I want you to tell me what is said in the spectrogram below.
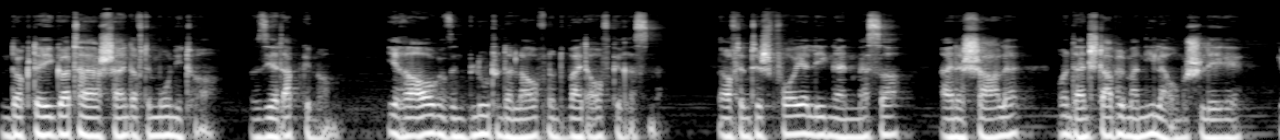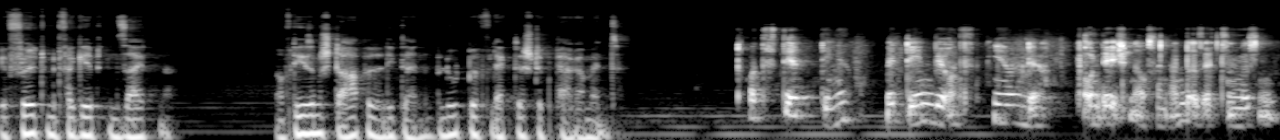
Dr. Igotta erscheint auf dem Monitor. Sie hat abgenommen. Ihre Augen sind blutunterlaufen und weit aufgerissen. Auf dem Tisch vor ihr liegen ein Messer, eine Schale und ein Stapel Manila-Umschläge, gefüllt mit vergilbten Seiten. Auf diesem Stapel liegt ein blutbeflecktes Stück Pergament. Trotz der Dinge, mit denen wir uns hier in der Foundation auseinandersetzen müssen,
